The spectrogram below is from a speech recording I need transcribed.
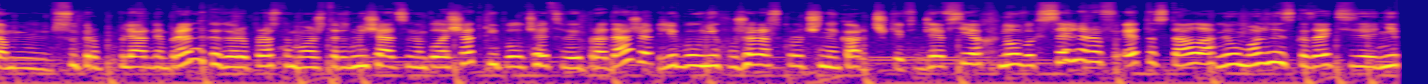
там супер популярный бренд, который просто может размещаться на площадке и получать свои продажи, либо у них уже раскрученные карточки. Для всех новых селлеров это стало, ну, можно сказать, не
